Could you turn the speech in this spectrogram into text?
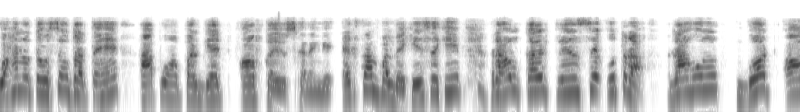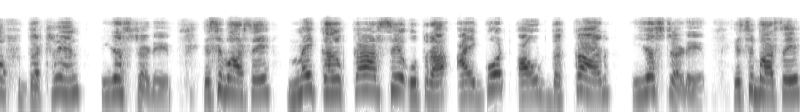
वाहन होते हैं उससे उतरते हैं, आप वहाँ पर गेट ऑफ़ का यूज़ करेंगे। एग्ज़ाम्पल देखिए, जैसे कि राहुल कल ट्रेन से उतरा। Rahul got off the train yesterday इसी बार से मैं कल कार से उतरा। I got out the car yesterday इसी बार से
